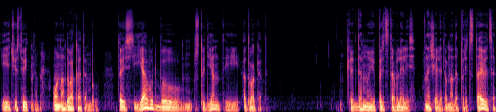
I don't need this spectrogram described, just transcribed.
и чувствительным. Он адвокатом был. То есть я вот был студент и адвокат. Когда мы представлялись, вначале там надо представиться,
